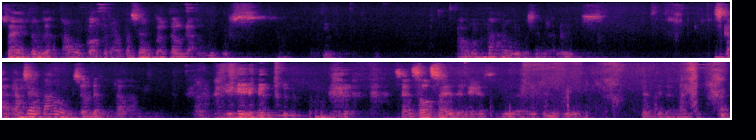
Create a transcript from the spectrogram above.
saya tuh nggak tahu kok ternyata saya bakal nggak lulus. Allah tahu saya nggak lulus. Sekarang saya tahu, saya udah mengalami. gitu. Saya selesai dari S2 itu, saya tidak lanjutkan.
